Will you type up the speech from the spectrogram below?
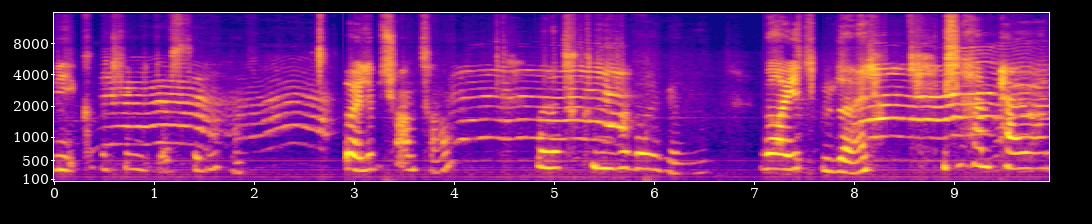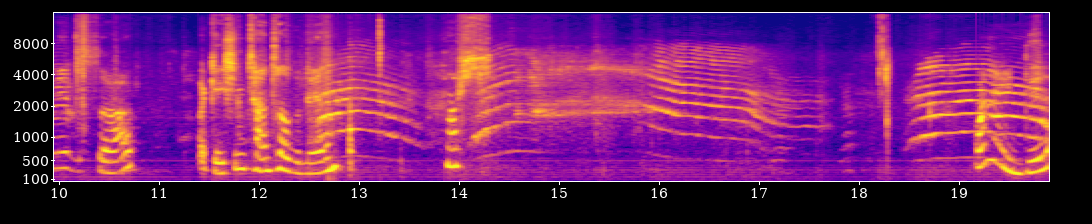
bir bir göstereyim mi? Böyle bir çantam. Böyle tıklayınca böyle görünüyor. Gayet güzel. İçine hem pervane de sığar. Okey şimdi çanta hazırlayalım. Ay. O neydi?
